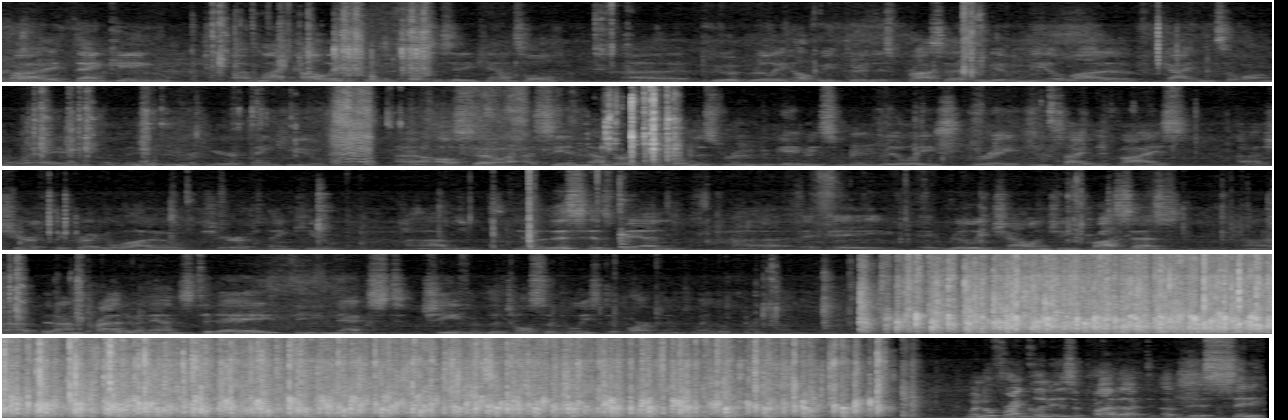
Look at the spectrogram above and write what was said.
start by thanking uh, my colleagues from the Tulsa City Council uh, who have really helped me through this process and given me a lot of guidance along the way, and and many of whom are here. Thank you. Uh, Also, I see a number of people in this room who gave me some really great insight and advice. Uh, Sheriff Vic Regalado, Sheriff, thank you. Um, You know, this has been uh, a a really challenging process uh, that I'm proud to announce today, the next chief of the Tulsa Police Department, Wendell Franklin. Wendell Franklin is a product of this city.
